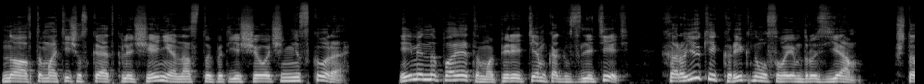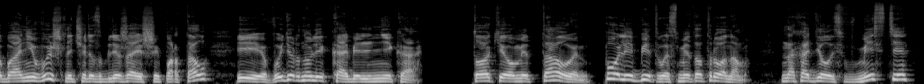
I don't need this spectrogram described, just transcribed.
Но автоматическое отключение наступит еще очень нескоро. Именно поэтому перед тем, как взлететь, Харуюки крикнул своим друзьям, чтобы они вышли через ближайший портал и выдернули кабель Ника. Токио Мидтауэн, поле битвы с Метатроном, находилось в месте,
